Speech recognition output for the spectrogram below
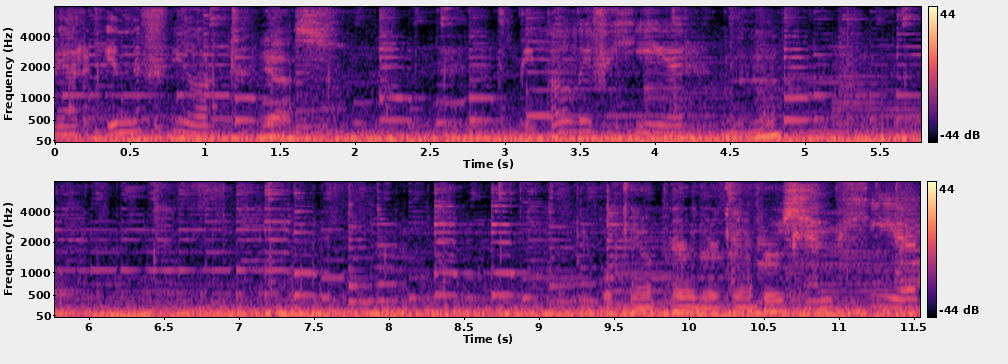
We are in the fjord. Yes. People here. Mm-hmm. People camp here in their campers. And here,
